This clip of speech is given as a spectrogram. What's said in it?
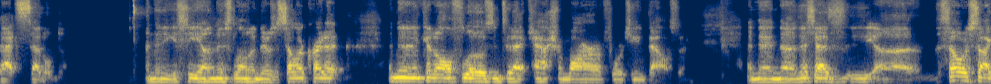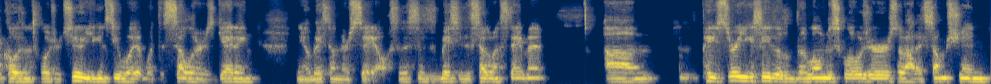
that's settled. And then you can see on this loan, there's a seller credit, and then it all flows into that cash from borrower of fourteen thousand. And then uh, this has the, uh, the seller side closing disclosure too. You can see what, what the seller is getting, you know, based on their sale. So this is basically the settlement statement. Um, page three, you can see the, the loan disclosures about assumption,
